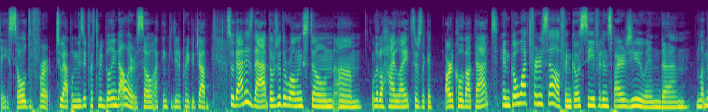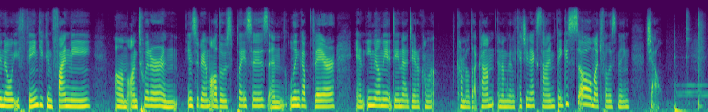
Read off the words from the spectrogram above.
they sold for to Apple Music for three billion dollars. So I think he did a pretty good job. So that is that. Those are the Rolling Stone um, little highlights. There's like an article about that, and go watch for yourself and go see if it inspires you. And um, let me know what you think. You can find me. Um, on Twitter and Instagram, all those places, and link up there, and email me at dana at danacarmel.com. And I'm going to catch you next time. Thank you so much for listening. Ciao.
